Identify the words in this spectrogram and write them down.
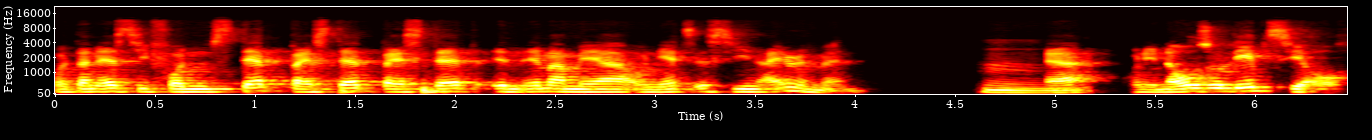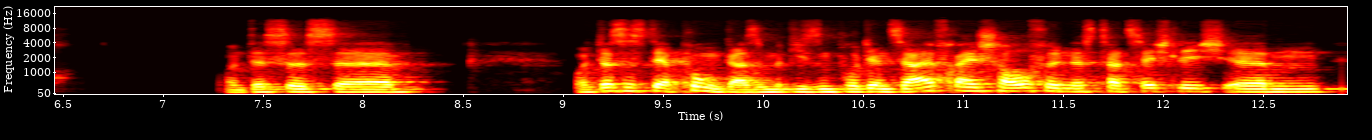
und dann ist sie von Step by Step by Step in immer mehr und jetzt ist sie ein Ironman. Mhm. Ja, und genauso lebt sie auch. Und das ist, äh, und das ist der Punkt. Also mit diesem Potenzial freischaufeln ist tatsächlich ähm,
